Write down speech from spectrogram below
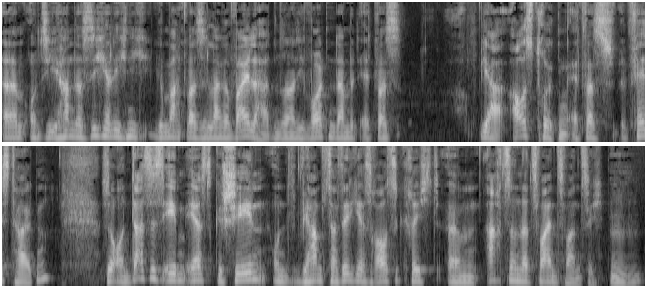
ähm, und sie haben das sicherlich nicht gemacht, weil sie Langeweile hatten, sondern die wollten damit etwas ja, ausdrücken, etwas festhalten. So, und das ist eben erst geschehen und wir haben es tatsächlich erst rausgekriegt ähm, 1822. Mhm.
